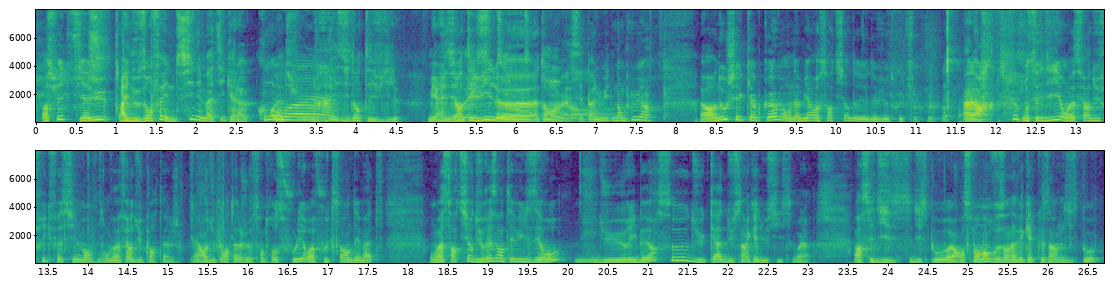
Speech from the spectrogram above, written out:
Ensuite, il y a eu... Ah, ils nous ont fait une cinématique à la con là-dessus. Ouais. Resident Evil. Mais Resident Resident Evil, euh, attends, c'est pas le 8 non plus. Hein. Alors nous, chez Capcom, on aime bien ressortir des, des vieux trucs. Alors, on s'est dit, on va se faire du fric facilement. On va faire du portage. Alors du portage, sans trop se fouler, on va foutre ça en démat. On va sortir du Resident Evil 0, du Rebirth, du 4, du 5 et du 6. Voilà. Alors c'est dis- c'est dispo. Alors en ce moment, vous en avez quelques-uns dispo.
